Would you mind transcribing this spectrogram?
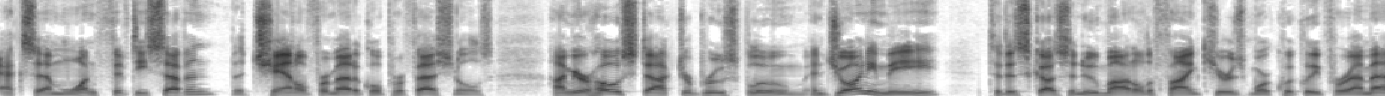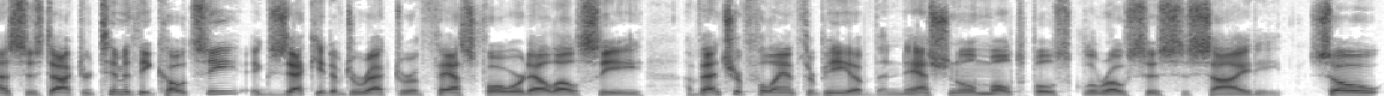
XM 157, the channel for medical professionals. I'm your host, Dr. Bruce Bloom, and joining me to discuss a new model to find cures more quickly for MS is Dr. Timothy Coetzee, Executive Director of Fast Forward LLC, a venture philanthropy of the National Multiple Sclerosis Society. So,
